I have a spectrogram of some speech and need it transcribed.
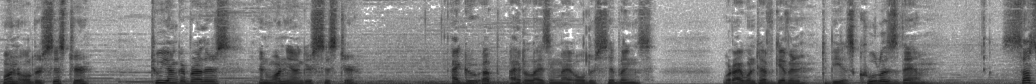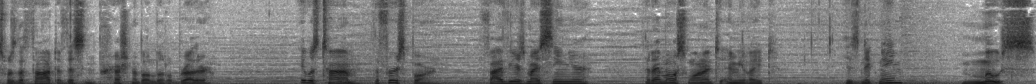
one older sister, two younger brothers, and one younger sister. I grew up idolizing my older siblings, what I wouldn't have given to be as cool as them. Such was the thought of this impressionable little brother. It was Tom, the firstborn, five years my senior, that I most wanted to emulate. His nickname? Moose.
